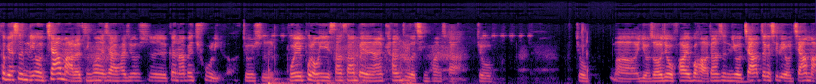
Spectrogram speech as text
特别是你有加码的情况下，它就是更难被处理了。就是不会不容易三三被人家看住的情况下，就就呃有时候就发挥不好。但是你有加这个系列有加码，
